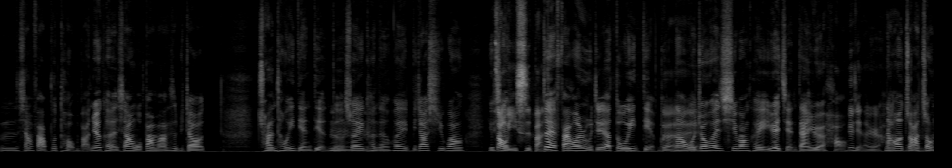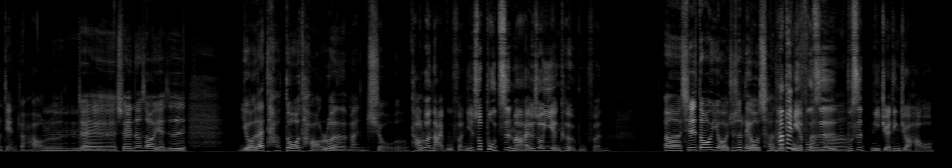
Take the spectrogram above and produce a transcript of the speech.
嗯想法不同吧，因为可能像我爸妈是比较传统一点点的，嗯所以可能会比较希望有些照仪式办，，对繁文缛节要多一点嘛。那我就会希望可以越简单越好，越简单越好，然后抓嗯重点就好了。嗯对对对，所以那时候也是有在讨多讨论了蛮久了。讨论哪一部分？你是说布置吗？还是说宴客的部分？呃，其实都有，就是流程、他对你的布置啊不是你决定就好哦，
